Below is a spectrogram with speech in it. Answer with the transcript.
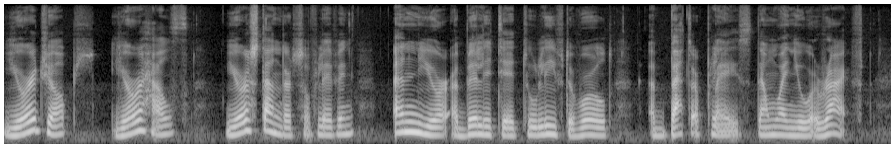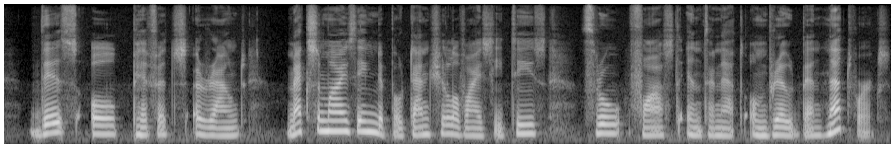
Your jobs, your health, your standards of living and your ability to leave the world a better place than when you arrived. This all pivots around maximizing the potential of ICTs through fast internet on broadband networks.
